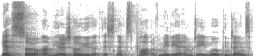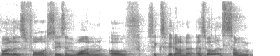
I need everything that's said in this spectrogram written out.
Yes, so I'm here to tell you that this next part of Media MD will contain spoilers for season one of Six Feet Under, as well as some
